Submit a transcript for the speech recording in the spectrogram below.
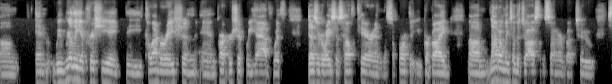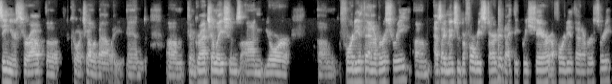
um, and we really appreciate the collaboration and partnership we have with Desert Oasis Healthcare and the support that you provide, um, not only to the Joslyn Center, but to seniors throughout the Coachella Valley. And um, congratulations on your um, 40th anniversary. Um, as I mentioned before we started, I think we share a 40th anniversary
